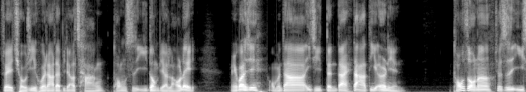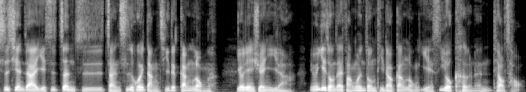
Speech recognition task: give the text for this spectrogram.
所以球季会拉得比较长，同时移动比较劳累。没关系，我们大家一起等待大第二年。投手呢，就是疑似现在也是正值展示会档期的刚龙啊，有点悬疑啦。因为叶总在访问中提到刚龙也是有可能跳槽，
